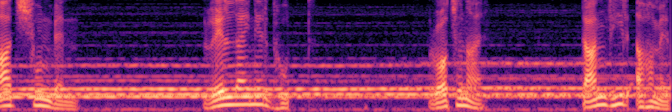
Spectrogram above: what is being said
আজ শুনবেন রেল লাইনের ভূত। রচনায় তানভীর আহমেদ।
